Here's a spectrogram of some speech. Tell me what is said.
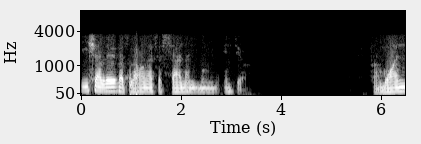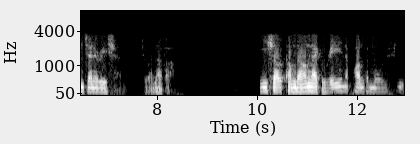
He shall live as long as the sun and moon endure. From one generation to another. He shall come down like rain upon the mown field,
